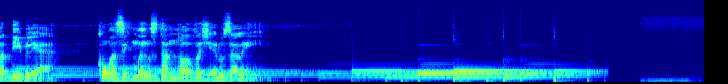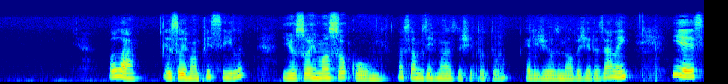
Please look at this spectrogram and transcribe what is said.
a Bíblia, com as Irmãs da Nova Jerusalém. Olá, eu sou a irmã Priscila. E eu sou a irmã Socorro. Nós somos irmãs do Instituto Religioso Nova Jerusalém. E esse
